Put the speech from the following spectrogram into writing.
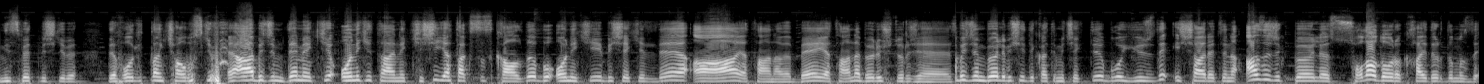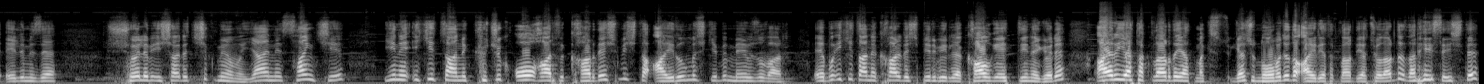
Nispetmiş gibi. Defol git lan kabus gibi. E abicim demek ki 12 tane kişi yataksız kaldı. Bu 12'yi bir şekilde A yatağına ve B yatağına bölüştüreceğiz. Abicim böyle bir şey dikkatimi çekti. Bu yüzde işaretini azıcık böyle sola doğru kaydırdığımızda elimize şöyle bir işaret çıkmıyor mu? Yani sanki yine iki tane küçük O harfi kardeşmiş de ayrılmış gibi mevzu var. E bu iki tane kardeş birbiriyle kavga ettiğine göre ayrı yataklarda yatmak istiyor. Gerçi normalde de ayrı yataklarda yatıyorlardır da neyse işte.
